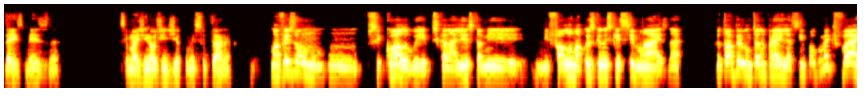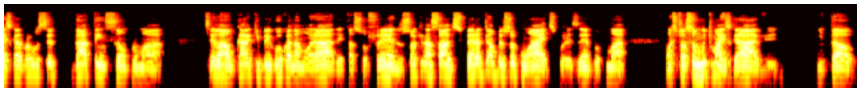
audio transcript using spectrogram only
10 meses, né? Você imagina hoje em dia como isso está, né? uma vez um, um, psicólogo e psicanalista me, me falou uma coisa que eu não esqueci mais, né? Eu estava perguntando para ele assim, pô, como é que faz, cara, para você dar atenção para uma, sei lá, um cara que brigou com a namorada e está sofrendo, só que na sala de espera tem uma pessoa com AIDS, por exemplo, com uma, uma situação muito mais grave e tal.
